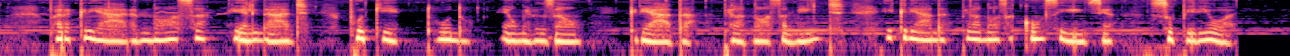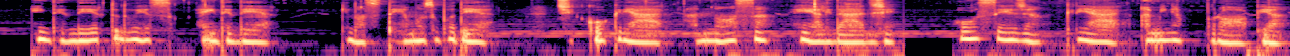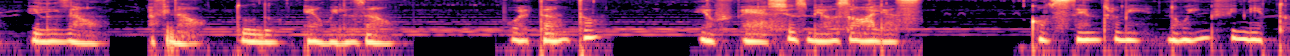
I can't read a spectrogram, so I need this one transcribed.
para criar a nossa realidade, porque tudo é uma ilusão criada pela nossa mente e criada pela nossa consciência superior. Entender tudo isso é entender que nós temos o poder de co-criar a nossa realidade, ou seja, criar a minha própria ilusão. Afinal, tudo é uma ilusão. Portanto, eu fecho os meus olhos, concentro-me no infinito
